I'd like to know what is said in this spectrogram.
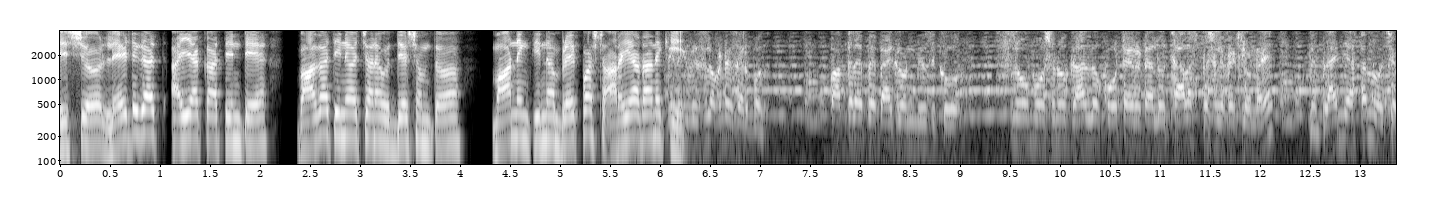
డిష్ లేటుగా అయ్యాక తింటే బాగా తినవచ్చు అనే ఉద్దేశంతో మార్నింగ్ తిన్న బ్రేక్ఫాస్ట్ అరగడానికి విజిల్ ఒకటే సరిపోదు. పద్దలైపోయి బ్యాక్గ్రౌండ్ మ్యూజిక్ స్లో మోషన్ గాల్లో కోట ఎగటాలు చాలా స్పెషల్ ఎఫెక్ట్లు ఉన్నాయి. నేను ప్లాన్ చేస్తాను వచ్చే.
